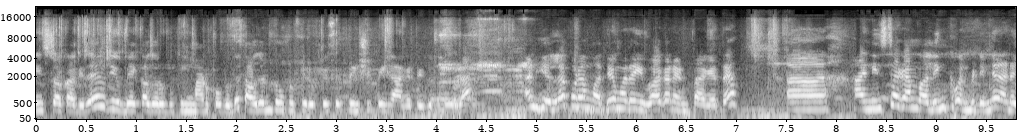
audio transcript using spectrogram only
ರೀಸ್ಟಾಕ್ ಆಗಿದೆ. ನೀವು ಬೇಕಾದವರು ಬುಕಿಂಗ್ ಮಾಡ್ಕೋಬಹುದು thousand two fifty rupees free shipping ಆಗುತ್ತೆ ಇದನ್ನು ಕೂಡ. ಅಂಡ್ ಎಲ್ಲ ಕೂಡ ಮಧ್ಯೆ ಮಧ್ಯೆ ಇವಾಗ ನೆನಪಾಗುತ್ತೆ. ಅಂಡ್ ಇನ್ಸ್ಟಾಗ್ರಾಮ್ ಲಿಂಕ್ ಬಂದ್ಬಿಟ್ಟು ನಿಮಗೆ ನಾನು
